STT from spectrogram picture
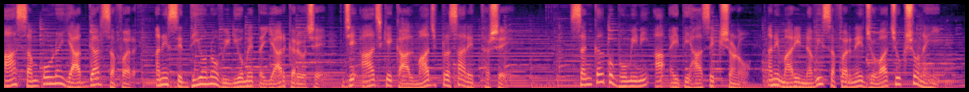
આ સંપૂર્ણ યાદગાર સફર અને સિદ્ધિઓનો વીડિયો મેં તૈયાર કર્યો છે, જે આજ કે કાલમાં જ પ્રસારિત થશે. સંકલ્પ ભૂમિની આ ઐતિહાસિક ક્ષણો અને મારી નવી સફરને જોવા ચૂકશો નહીં.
